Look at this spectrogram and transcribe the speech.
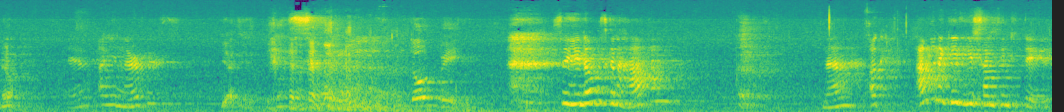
No? No? Are you nervous? Yes. Don't be. So you know what's going to happen? No? Okay. I'm going to give you something to do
